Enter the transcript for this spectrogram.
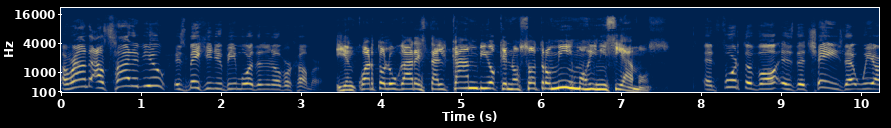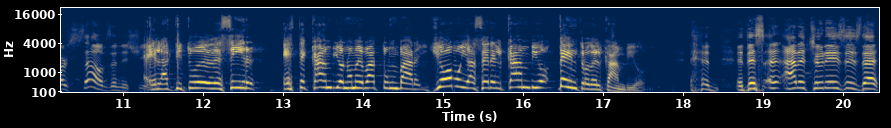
around outside of you, is making you be more than an overcomer. Y en cuarto lugar está el cambio que nosotros mismos iniciamos. And fourth of all is the change that we ourselves Es initiate. la actitud de decir, este cambio no me va a tumbar, yo voy a hacer el cambio dentro del cambio. And, and this uh, attitude is, is that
